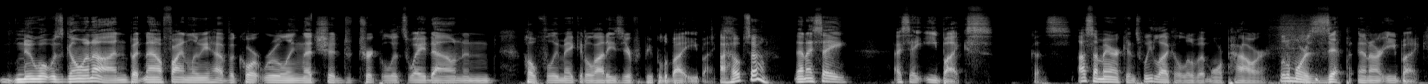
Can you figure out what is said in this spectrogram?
knew what was going on. But now finally, we have a court ruling that should trickle its way down and hopefully make it a lot easier for people to buy e-bikes. I hope so. And I say, I say e-bikes because us Americans we like a little bit more power, a little more zip in our e-bike.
